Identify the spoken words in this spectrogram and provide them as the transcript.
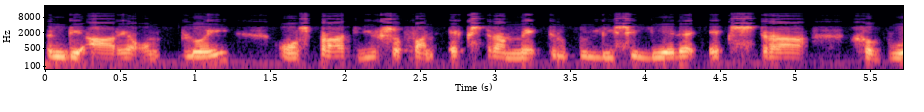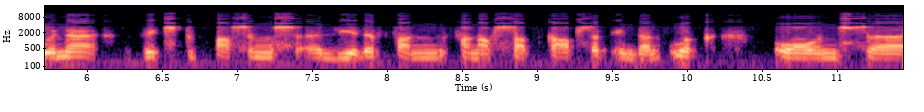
in die area ontplooi. Ons praat hierso van ekstra metropolisielede, ekstra gewone wetstoepassingslede van vanaf stad Kaapstad en dan ook ons uh,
